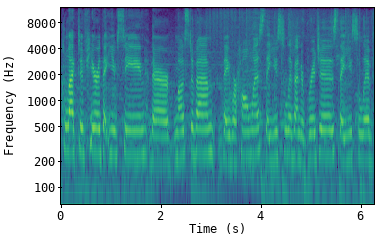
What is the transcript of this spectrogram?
collective here that you've seen. There, most of them, they were homeless. They used to live under bridges. They used to live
